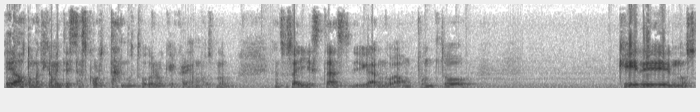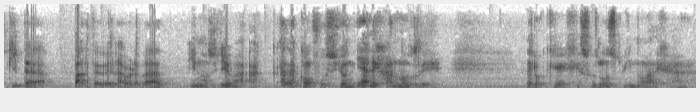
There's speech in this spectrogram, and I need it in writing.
eh, automáticamente estás cortando todo lo que creemos, ¿no? Entonces ahí estás llegando a un punto que nos quita parte de la verdad y nos lleva a, la confusión y alejarnos de, de lo que Jesús nos vino a dejar.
